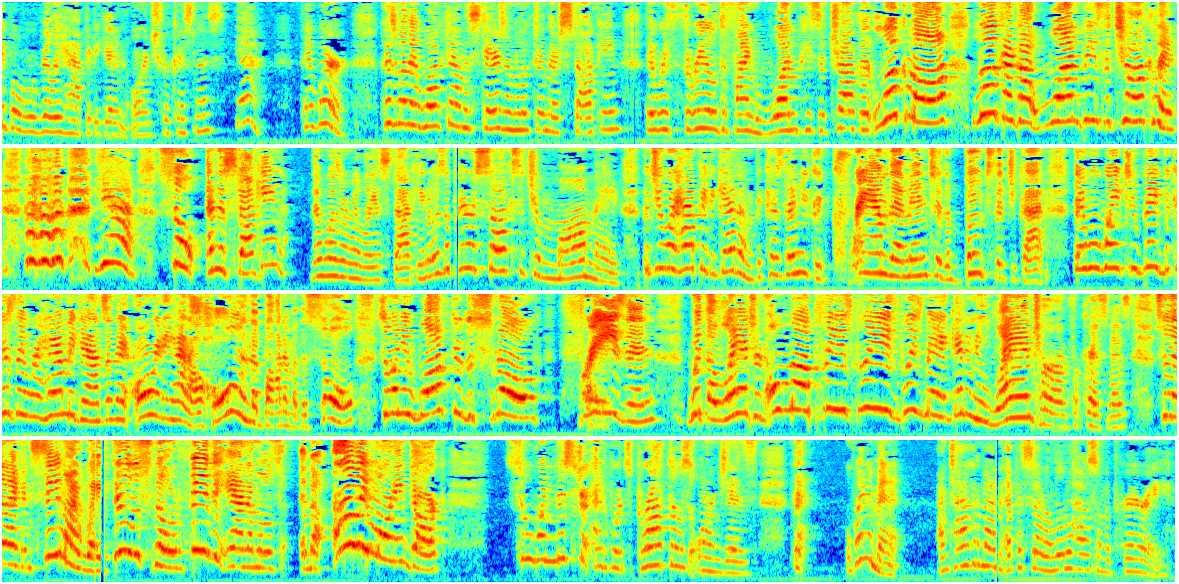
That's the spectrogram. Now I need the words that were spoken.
were really happy to get an orange for Christmas? Yeah, they were. Because when they walked down the stairs and looked in their stocking, they were thrilled to find one piece of chocolate. Look, Ma! Look, I got one piece of chocolate! yeah! So, and the stocking? That wasn't really a stocking. It was a pair of socks that your mom made. But you were happy to get them because then you could cram them into the boots that you got. They were way too big because they were hand-me-downs and they already had a hole in the bottom of the sole. So when you walked through the snow, freezing, with a lantern, oh ma, please, please, please may I get a for Christmas so that I can see my way through the snow to feed the animals in the early morning dark. So when Mr. Edwards brought those oranges, that, wait a minute. I'm talking about an episode of Little House on the Prairie.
